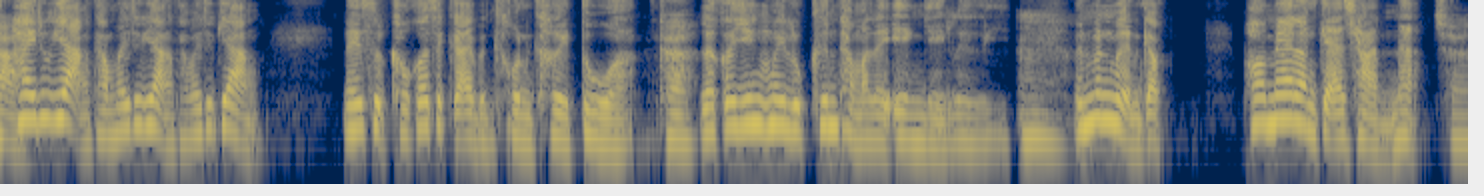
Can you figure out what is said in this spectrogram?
ค่ะให้ทุกอย่างทำให้ทุกอย่างทำให้ทุกอย่าง ในที่สุดเขาก็จะกลายเป็นคนเคยตัวค่ะแล้วก็ยิ่งไม่ลุกขึ้นทำอะไรเองใหญ่เลยอืมมันมันเหมือนกับพ่อแม่รังแกฉันน่ะใช่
